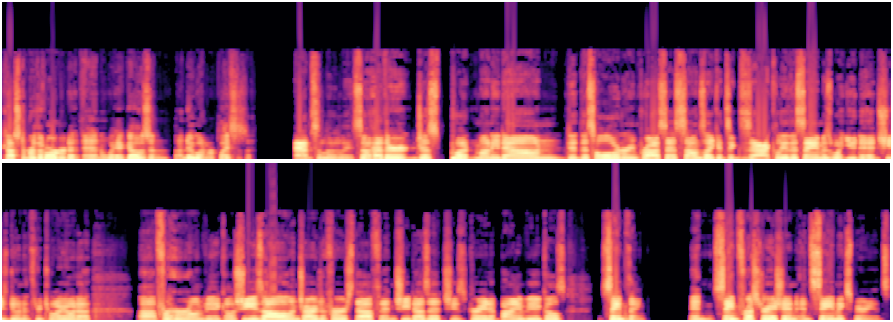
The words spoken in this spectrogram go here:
customer that ordered it, and away it goes, and a new one replaces it. Absolutely. So Heather just put money down, did this whole ordering process. Sounds like it's exactly the same as what you did. She's doing it through Toyota uh, for Yep. her own vehicle. She's all in charge of her stuff and she does it. She's great at buying vehicles. Same thing. And same frustration and same experience.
